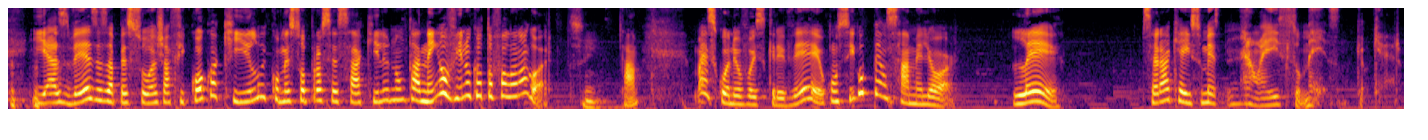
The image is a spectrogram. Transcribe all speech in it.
e às vezes a pessoa já ficou com aquilo e começou a processar aquilo e não está nem ouvindo o que eu estou falando agora. Sim. Tá? Mas quando eu vou escrever, eu consigo pensar melhor ler. Será que é isso mesmo? Não, é isso mesmo que eu quero.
